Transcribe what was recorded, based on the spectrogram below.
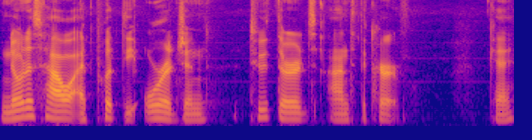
Notice how I put the origin two-thirds onto the curve. Okay.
